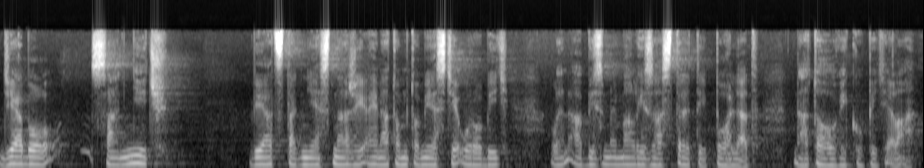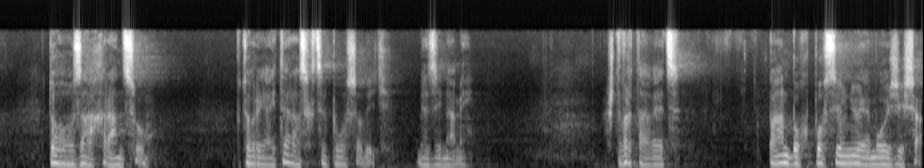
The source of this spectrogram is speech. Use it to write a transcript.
Diabol sa nič viac tak nesnaží aj na tomto mieste urobiť, len aby sme mali zastretý pohľad na toho vykupiteľa, toho záchrancu, ktorý aj teraz chce pôsobiť medzi nami. Štvrtá vec, Pán Boh posilňuje Mojžiša,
